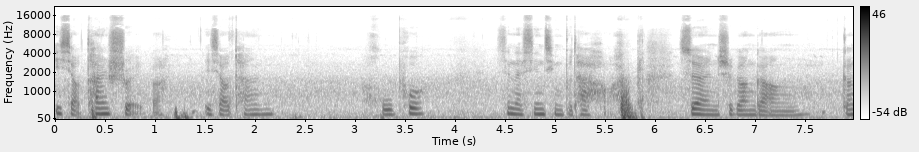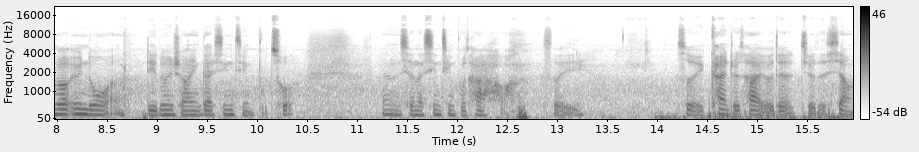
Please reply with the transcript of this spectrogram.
一小滩水吧，一小滩湖泊。现在心情不太好，虽然是刚刚刚刚运动完，理论上应该心情不错，但现在心情不太好，所以所以看着它有点觉得像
